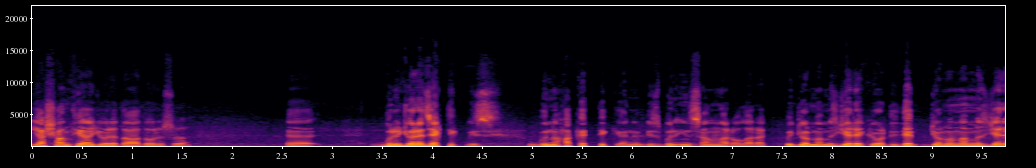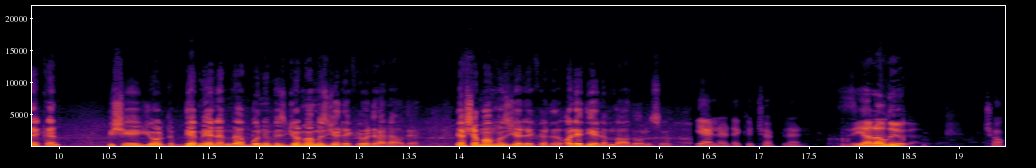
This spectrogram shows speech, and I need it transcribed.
yaşantıya göre daha doğrusu e, bunu görecektik biz. Bunu hak ettik yani. Biz bunu insanlar olarak bu görmemiz gerekiyordu. De, görmememiz gereken bir şeyi gördük demeyelim de bunu biz görmemiz gerekiyordu herhalde. Yaşamamız gerekiyordu. Öyle diyelim daha doğrusu. Yerlerdeki çöpler Sizi yaralıyor galiba. çok.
